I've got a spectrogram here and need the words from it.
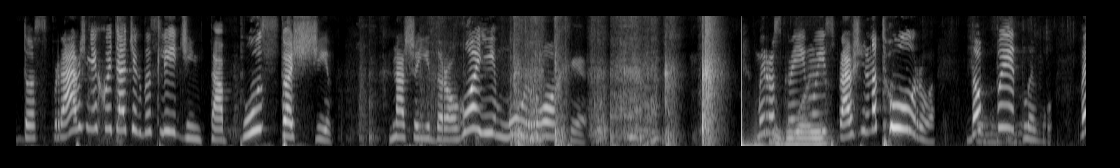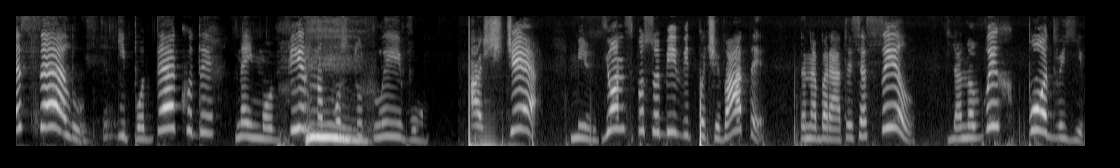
До справжніх котячих досліджень та пустощів нашої дорогої мурохи. Ми розкриємо її справжню натуру, допитливу, веселу і подекуди неймовірно поступливу. А ще мільйон способів відпочивати та набиратися сил для нових подвигів.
